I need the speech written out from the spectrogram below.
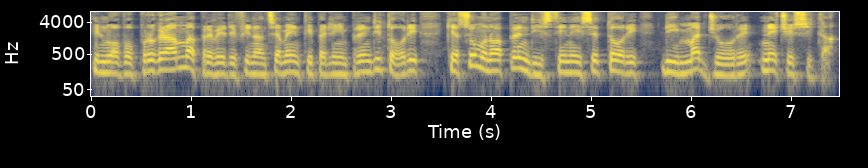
Il nuovo programma prevede finanziamenti per gli imprenditori che assumono apprendisti nei settori di maggiore necessità.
